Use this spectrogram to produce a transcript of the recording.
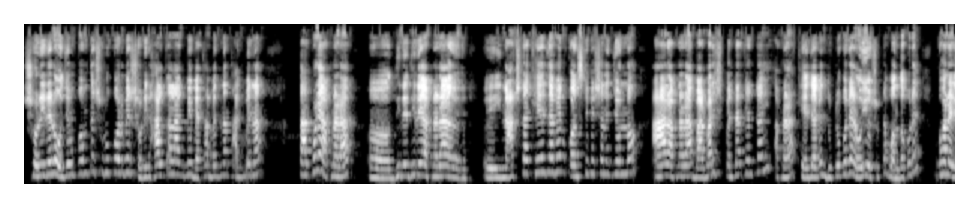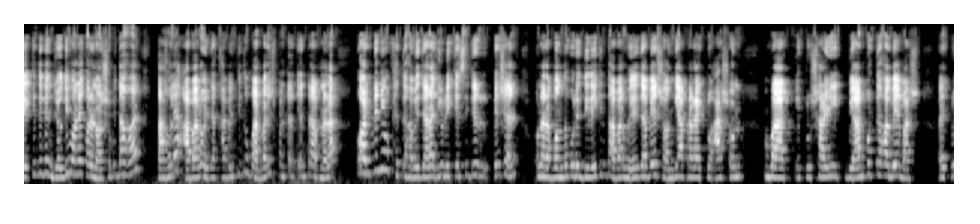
শরীরের ওজন কমতে শুরু করবে, শরীর হালকা লাগবে ব্যথা বেদনা থাকবে না। তারপরে আপনারা ধীরে ধীরে আপনারা এই নাচটা খেয়ে যাবেন কনস্টিপেশনের জন্য। আর আপনারা বারবার পেন্টারকেনটাই আপনারা খেয়ে যাবেন দুটো করে, আর ওই ওষুধটা বন্ধ করে ঘরে রেখে দেবেন। যদি মনে করেন অসুবিধা হয়, তাহলে আবারও এটা খাবেন। কিন্তু বারবার পেন্টারকেনটা আপনারা কন্টিনিউ খেতে হবে। যারা ইউরিক অ্যাসিডের পেশেন্ট ওনারা বন্ধ করে দিলেই কিন্তু আবার হয়ে যাবে। সঙ্গে আপনারা একটু আসন বা একটু শারীরিক ব্যায়াম করতে হবে বা একটু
